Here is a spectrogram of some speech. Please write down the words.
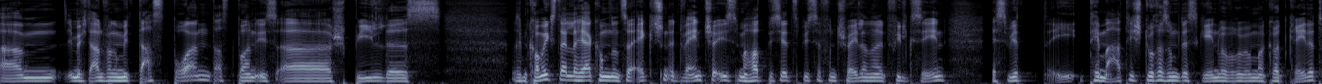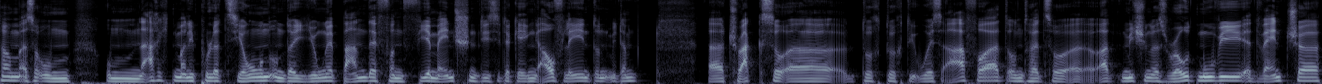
Ähm, ich möchte anfangen mit Dustborn. Dustborn ist ein Spiel, das also im Comic-Style daherkommt und so Action-Adventure ist. Man hat bis jetzt bisher von Trailern noch nicht viel gesehen. Es wird äh, thematisch durchaus um das gehen, worüber wir gerade geredet haben, also um, um Nachrichtenmanipulation und eine junge Bande von vier Menschen, die sich dagegen auflehnt und mit einem äh, Truck so äh, durch, durch die USA fährt und halt so eine Art Mischung als Road-Movie, Adventure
